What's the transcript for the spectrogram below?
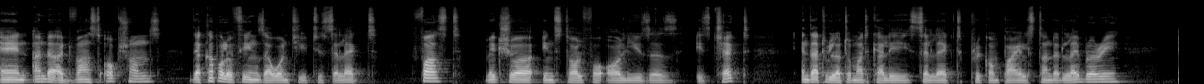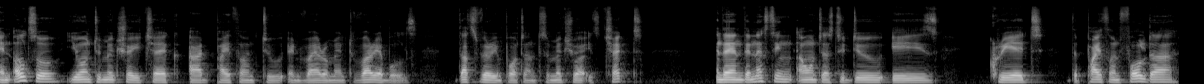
And under advanced options, there are a couple of things I want you to select. First, make sure install for all users is checked and that will automatically select precompiled standard library. And also you want to make sure you check add Python to environment variables. That's very important. So make sure it's checked. And then the next thing I want us to do is create the Python folder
